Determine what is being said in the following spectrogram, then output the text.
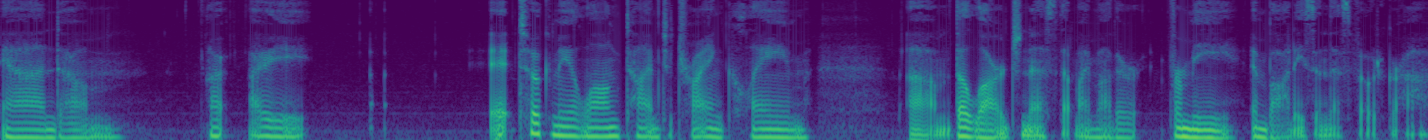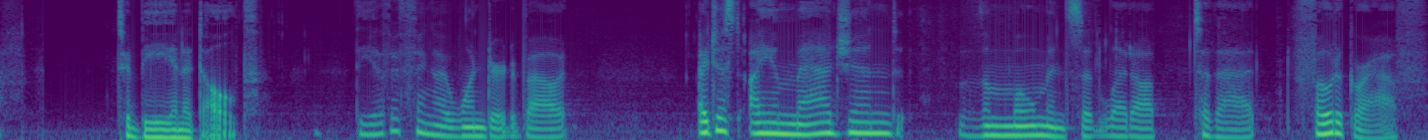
And um, I, I, it took me a long time to try and claim um, the largeness that my mother, for me, embodies in this photograph. To be an adult. The other thing I wondered about, I just I imagined the moments that led up to that photograph.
